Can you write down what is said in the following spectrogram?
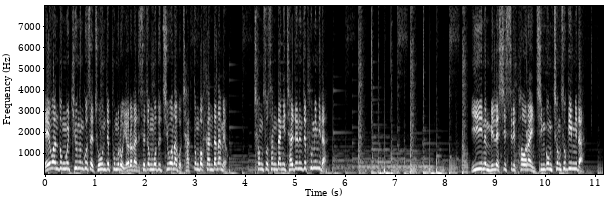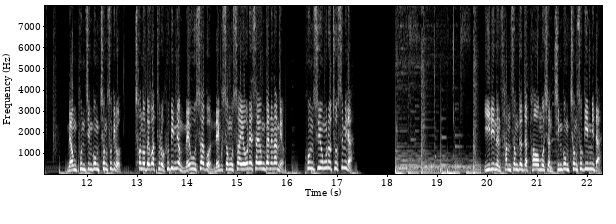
애완동물 키우는 곳에 좋은 제품으로 여러 가지 세정 모드 지원하고 작동법 간단하며 청소 상당히 잘 되는 제품입니다. 2위는 밀레 C3 파워라인 진공청소기입니다. 명품 진공 청소기로 1500W로 흡입력 매우 우수하고 내구성 우수하여 오래 사용 가능하며 혼수용으로 좋습니다. 1위는 삼성전자 파워모션 진공 청소기입니다.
